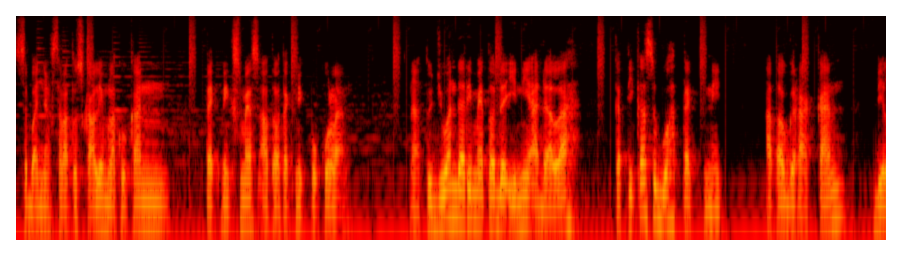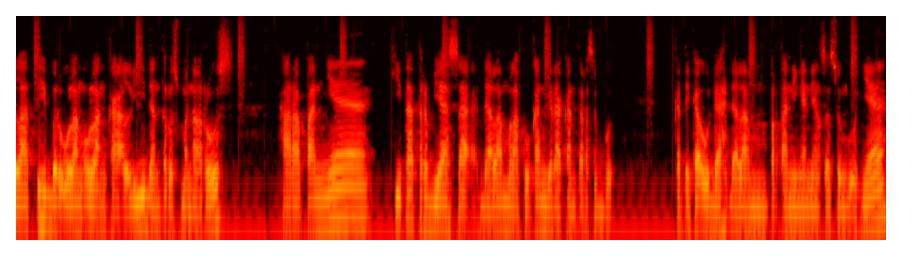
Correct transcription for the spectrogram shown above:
sebanyak 100 kali melakukan teknik smash atau teknik pukulan. Nah, tujuan dari metode ini adalah ketika sebuah teknik atau gerakan dilatih berulang-ulang kali dan terus-menerus, harapannya kita terbiasa dalam melakukan gerakan tersebut. Ketika udah dalam pertandingan yang sesungguhnya,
